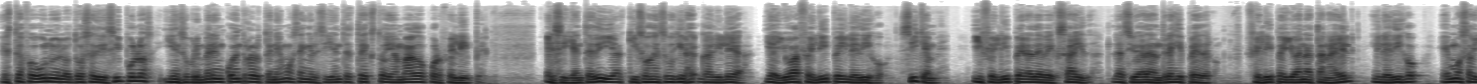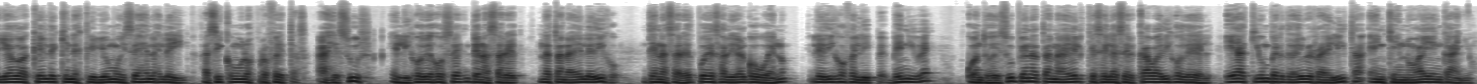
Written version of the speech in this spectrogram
Este fue uno de los doce discípulos y en su primer encuentro lo tenemos en el siguiente texto llamado por Felipe. El siguiente día quiso Jesús ir a Galilea y halló a Felipe y le dijo, sígueme. Y Felipe era de Bexaida, la ciudad de Andrés y Pedro. Felipe halló a Natanael y le dijo, hemos hallado a aquel de quien escribió Moisés en la ley, así como los profetas, a Jesús, el hijo de José de Nazaret. Natanael le dijo, ¿de Nazaret puede salir algo bueno? Le dijo Felipe, ven y ve. Cuando Jesús vio a Natanael que se le acercaba, dijo de él, He aquí un verdadero israelita en quien no hay engaño.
